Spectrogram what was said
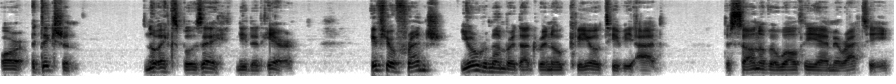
or addiction. No expose needed here. If you're French, you'll remember that Renault Clio TV ad. The son of a wealthy Emirati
